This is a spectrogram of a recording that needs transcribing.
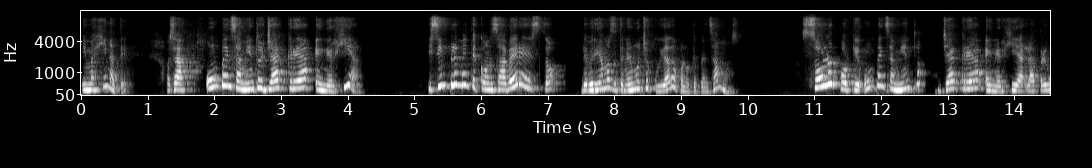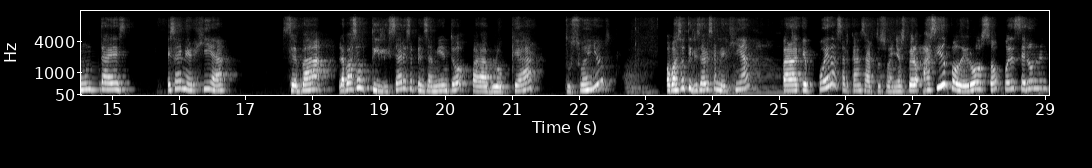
Imagínate, o sea, un pensamiento ya crea energía. Y simplemente con saber esto, deberíamos de tener mucho cuidado con lo que pensamos. Solo porque un pensamiento ya crea energía. La pregunta es, ¿esa energía se va, la vas a utilizar ese pensamiento para bloquear tus sueños? ¿O vas a utilizar esa energía para que puedas alcanzar tus sueños, pero así de poderoso puede ser un,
